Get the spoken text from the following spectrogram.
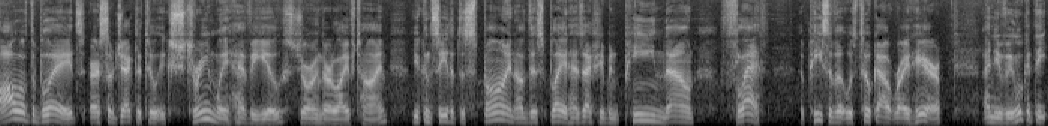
All of the blades are subjected to extremely heavy use during their lifetime. You can see that the spine of this blade has actually been peened down flat. A piece of it was took out right here and if you look at the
